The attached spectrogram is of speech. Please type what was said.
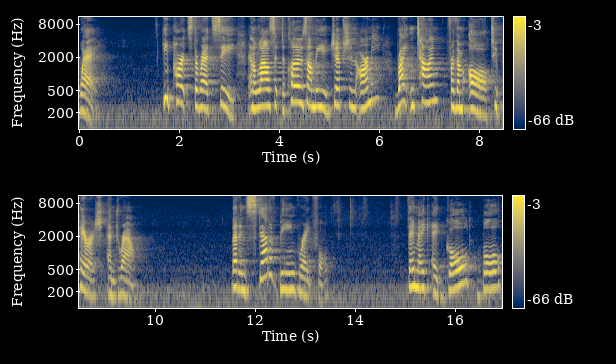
way. He parts the Red Sea and allows it to close on the Egyptian army right in time for them all to perish and drown. But instead of being grateful, they make a gold bull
